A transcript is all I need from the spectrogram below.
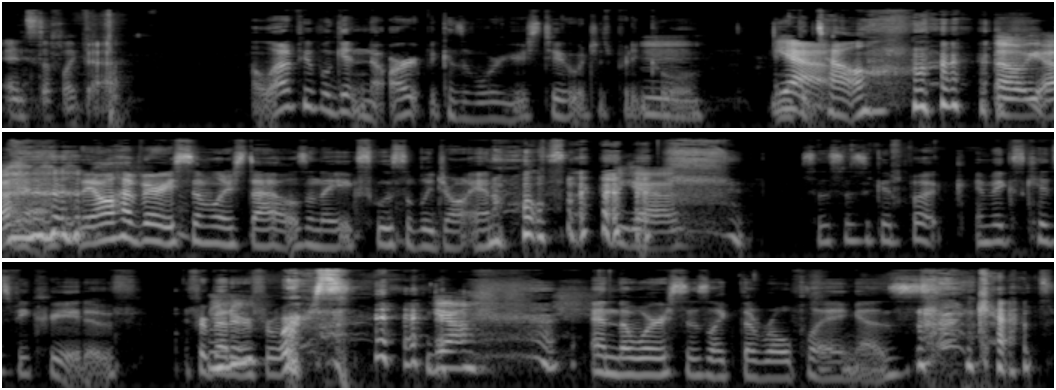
and stuff like that. A lot of people get into art because of warriors too, which is pretty cool. Mm. You Yeah. can tell. Oh yeah, Yeah, they all have very similar styles and they exclusively draw animals. yeah. So this is a good book. It makes kids be creative, for better or for worse. yeah. and the worst is like the role playing as cats.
